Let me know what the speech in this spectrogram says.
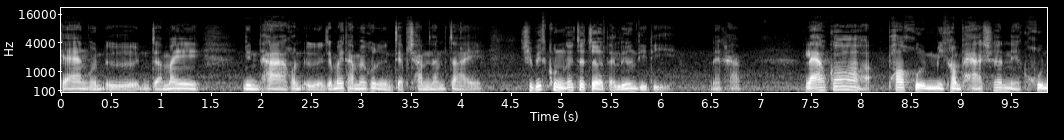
แกล้งคนอื่น จะไม่นินทาคนอื่น จะไม่ทำให้คนอื่นเจ็บช้ำน้ำใจ ชีวิตคุณก็จะเจอแต่เรื่องดีๆนะครับ แล้วก็พอคุณมี compassion เนี่ยคุณ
